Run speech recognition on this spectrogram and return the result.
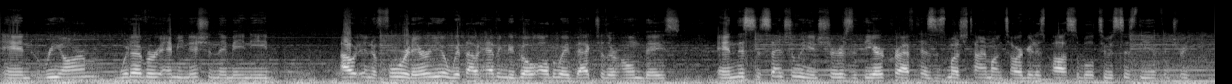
and rearm whatever ammunition they may need out in a forward area without having to go all the way back to their home base. And this essentially ensures that the aircraft has as much time on target as possible to assist the infantry.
